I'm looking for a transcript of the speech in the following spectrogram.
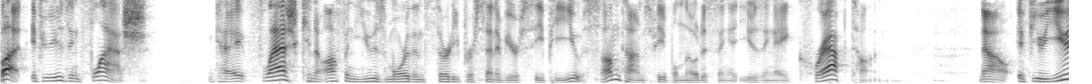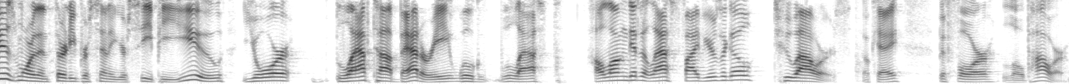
But if you're using Flash, okay, Flash can often use more than 30% of your CPU. Sometimes people noticing it using a crap ton. Now, if you use more than 30% of your CPU, your laptop battery will will last how long did it last 5 years ago? 2 hours, okay? Before low power.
